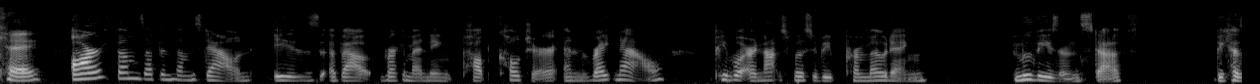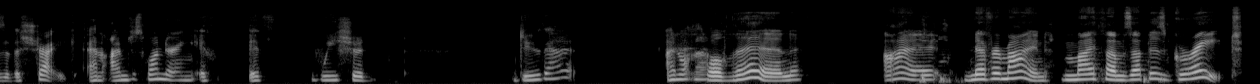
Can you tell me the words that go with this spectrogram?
Okay. Our thumbs up and thumbs down is about recommending pop culture, and right now, people are not supposed to be promoting movies and stuff because of the strike. And I'm just wondering if if we should do that. I don't know. Well, then I never mind. My thumbs up is great.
